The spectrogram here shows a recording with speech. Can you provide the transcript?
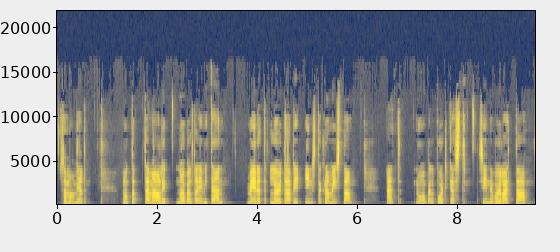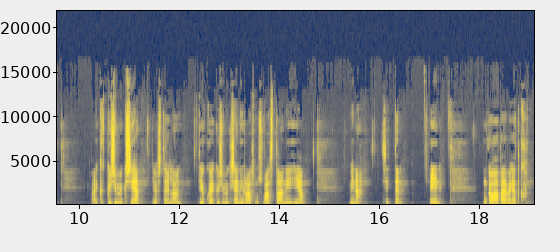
Samaa mieltä. Mutta tämä oli Nobelta ei mitään. Meidät löytääpi Instagramista at Nobel Podcast. Sinne voi laittaa vaikka kysymyksiä. Jos teillä on tiukkoja kysymyksiä, niin Rasmus vastaa niihin ja minä sitten en. Mukavaa päivän jatkoa.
